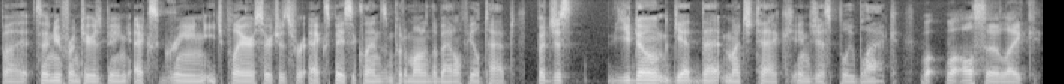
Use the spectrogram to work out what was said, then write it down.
But so New Frontiers being X green, each player searches for X basic lands and put them onto the battlefield tapped. But just you don't get that much tech in just blue black. Well, well, also like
